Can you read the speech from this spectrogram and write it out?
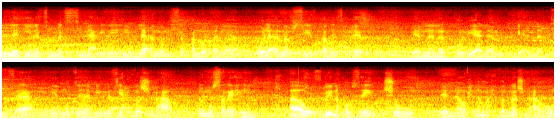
الذين تم الاستماع إليهم لا أمام الفرقة الوطنية ولا أمام السيد قاضي التحقيق لاننا الكل يعلم بأن الدفاع ديال المتهمين ما تيحضرش مع المصرحين أو بين قوسين شهود لأنه إحنا ما حضرناش معهم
